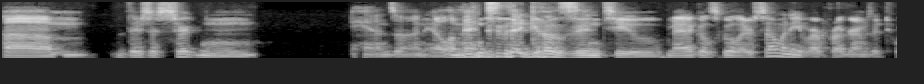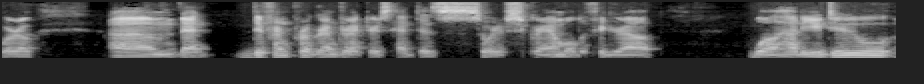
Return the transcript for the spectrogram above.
um, there's a certain hands-on element that goes into medical school or so many of our programs at Touro um, that different program directors had to sort of scramble to figure out well, how do you do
